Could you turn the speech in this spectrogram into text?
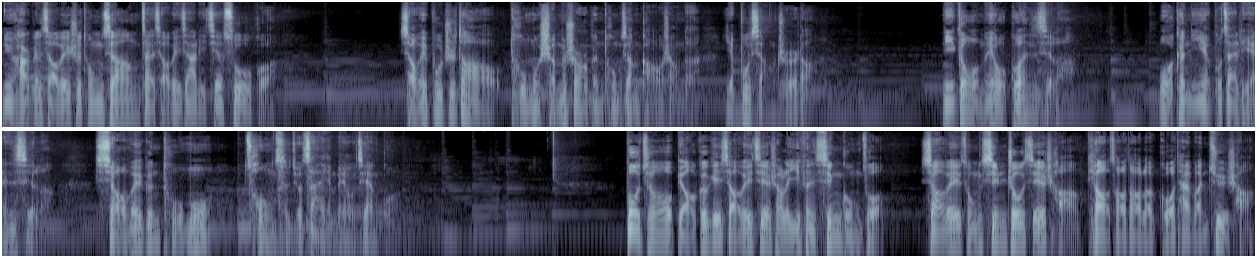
女孩跟小薇是同乡，在小薇家里借宿过。小薇不知道土木什么时候跟同乡搞上的，也不想知道。你跟我没有关系了，我跟你也不再联系了。小薇跟土木从此就再也没有见过。不久，表哥给小薇介绍了一份新工作。小薇从新洲鞋厂跳槽到了国泰玩具厂，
